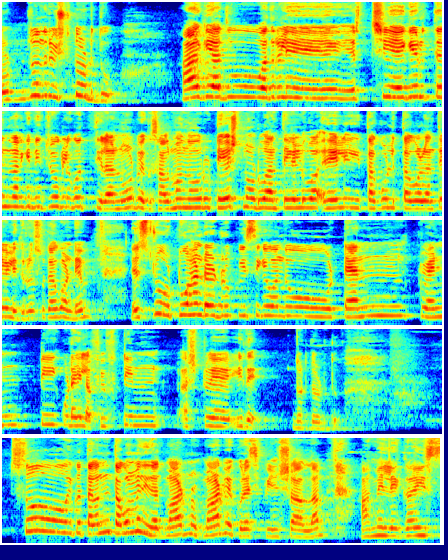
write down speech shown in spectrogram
ದೊಡ್ಡದು ಅಂದರೆ ಇಷ್ಟು ದೊಡ್ಡದು. ಹಾಗೆ ಅದು ಅದರಲ್ಲಿ ಹೆಚ್ಚು ಹೇಗಿರುತ್ತೆ ಅಂತ ನನಗೆ ನಿಜವಾಗ್ಲೂ ಗೊತ್ತಿಲ್ಲ. ನೋಡಬೇಕು, ಸಲ್ಮಾನ್ ಅವರು ಟೇಸ್ಟ್ ನೋಡುವ ಅಂತ ಹೇಳುವ, ಹೇಳಿ ತಗೊಳ್ಳಿ ತಗೊಳ್ಳಿ ಅಂತ ಹೇಳಿದರು. ಸೊ ತಗೊಂಡೆ. ಎಷ್ಟು ಟೂ ಹಂಡ್ರೆಡ್ ರುಪೀಸಿಗೆ ಒಂದು ಟೆನ್ ಟ್ವೆಂಟಿ ಕೂಡ ಇಲ್ಲ ಫಿಫ್ಟೀನ್ ಅಷ್ಟು ಇದೆ, ದೊಡ್ಡ ದೊಡ್ಡದು. ಸೊ ಈಗ ತಗೊಂಡು ತಗೊಂಡ್ಬಂದಿದ್ದೆ ಅದು ಮಾಡಿ ಮಾಡಬೇಕು ರೆಸಿಪಿ ಇನ್ಶಾಲ್ಲ ಆಮೇಲೆ ಗೈಸ್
